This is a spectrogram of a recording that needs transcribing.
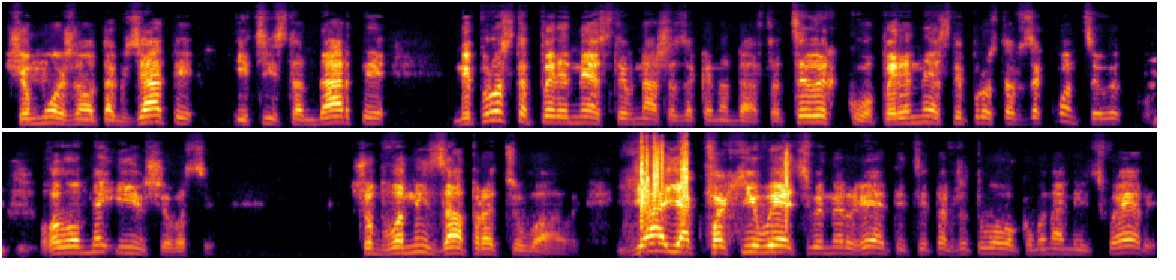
що можна отак взяти і ці стандарти не просто перенести в наше законодавство, це легко. Перенести просто в закон це легко. Головне інше, Василь. Щоб вони запрацювали. Я, як фахівець в енергетиці та в житлово-комунальній сфері,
